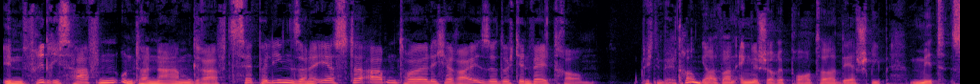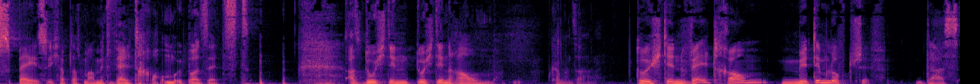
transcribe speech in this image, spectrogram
In Friedrichshafen unternahm Graf Zeppelin seine erste abenteuerliche Reise durch den Weltraum. Durch den Weltraum? Ja, es war ein englischer Reporter, der schrieb mit Space. Ich habe das mal mit Weltraum übersetzt. Also durch den, durch den Raum, kann man sagen. Durch den Weltraum mit dem Luftschiff das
